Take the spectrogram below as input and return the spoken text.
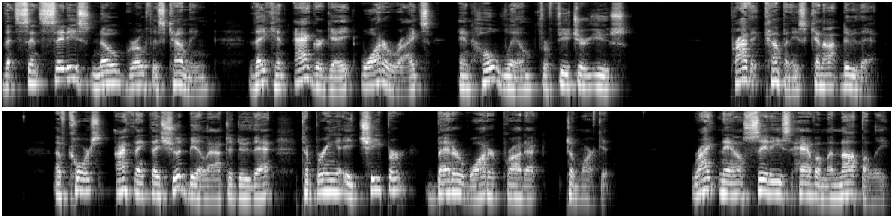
that since cities know growth is coming, they can aggregate water rights and hold them for future use. Private companies cannot do that. Of course, I think they should be allowed to do that to bring a cheaper, better water product to market. Right now, cities have a monopoly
